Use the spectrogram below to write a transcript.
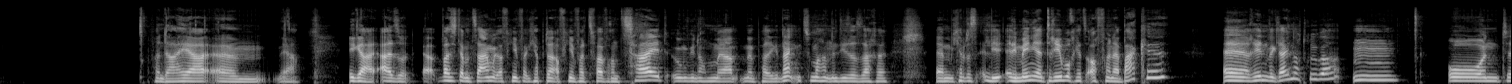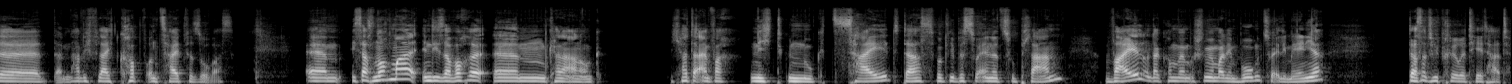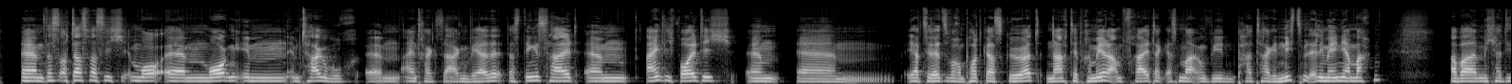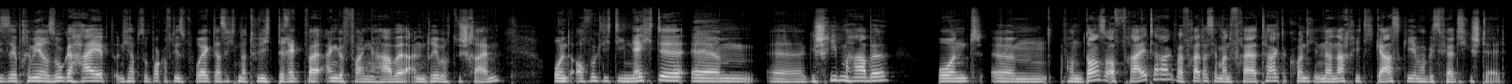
Von daher, ähm, ja, egal. Also, äh, was ich damit sagen will, auf jeden Fall, ich habe dann auf jeden Fall zwei Wochen Zeit, irgendwie noch mehr, mehr ein paar Gedanken zu machen in dieser Sache. Ähm, ich habe das Elimania-Drehbuch jetzt auch von der Backe. Äh, reden wir gleich noch drüber. Mhm. Und äh, dann habe ich vielleicht Kopf und Zeit für sowas. Ähm, ich sag's nochmal, in dieser Woche, ähm, keine Ahnung, ich hatte einfach nicht genug Zeit, das wirklich bis zu Ende zu planen, weil, und da kommen wir, schwimmen wir mal den Bogen zu Elimania, das natürlich Priorität hat. Ähm, das ist auch das, was ich mor ähm, morgen im, im Tagebuch-Eintrag ähm, sagen werde. Das Ding ist halt, ähm, eigentlich wollte ich, ähm, ähm, ihr habt ja letzte Woche im Podcast gehört, nach der Premiere am Freitag erstmal irgendwie ein paar Tage nichts mit Elimania machen aber mich hat diese Premiere so gehypt und ich habe so Bock auf dieses Projekt, dass ich natürlich direkt angefangen habe, an einem Drehbuch zu schreiben und auch wirklich die Nächte ähm, äh, geschrieben habe. Und ähm, von Donnerstag auf Freitag, weil Freitag ist ja mein freier Tag, da konnte ich in der Nacht richtig Gas geben, habe ich es fertiggestellt.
